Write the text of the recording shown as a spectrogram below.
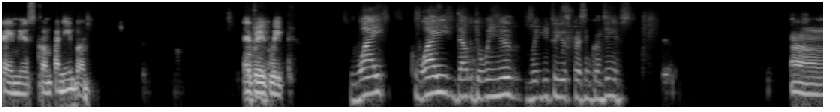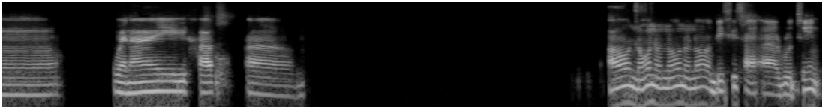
famous company but every Okay. week. Why why do we need we need to use present continuous? uh, when i have um oh no no no no no this is a, a routine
